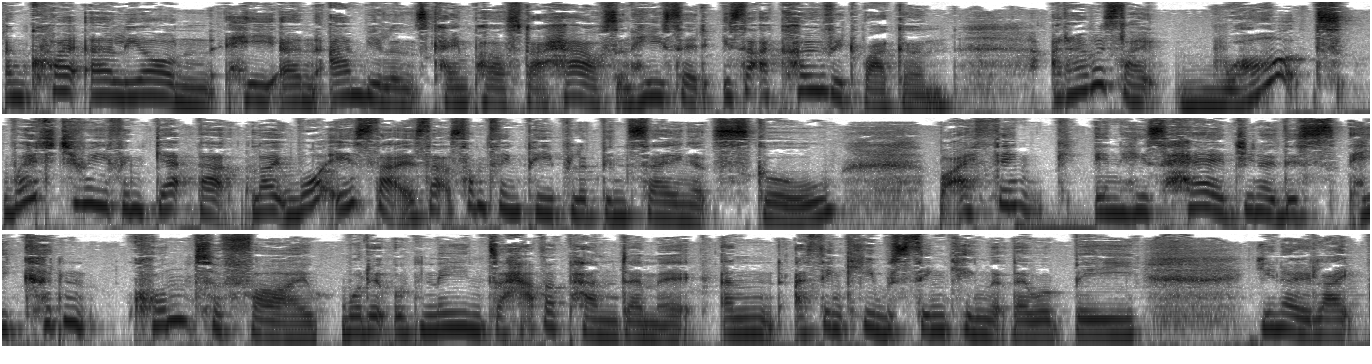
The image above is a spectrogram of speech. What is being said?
And quite early on, he an ambulance came past our house, and he said, "Is that a COVID wagon?" And I was like, "What? Where did you even get that? Like, what is that? Is that something people have been saying at school?" But I think in his head, you know, this he couldn't quantify what it would mean to have a pandemic, and I think he was thinking that there would be, you know, like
